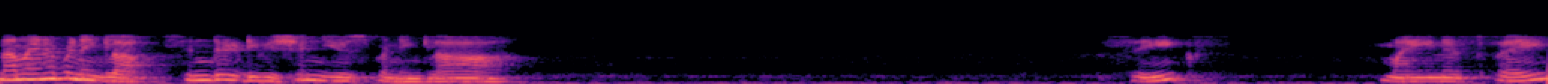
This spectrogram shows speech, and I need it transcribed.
நம்ம என்ன பண்ணிக்கலாம்? சிங்கிள் டிவிஷன் யூஸ் பண்ணிக்கலாம். Six minus five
